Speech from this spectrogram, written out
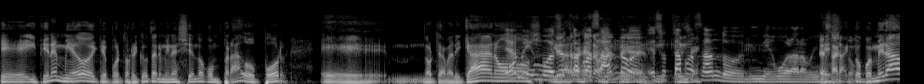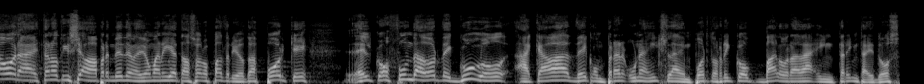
que y tienen miedo de que Puerto Rico termine siendo comprado por eh, norteamericanos. Ya mismo, eso está pasando, eso está y- pasando, mi amor, ahora mismo. Exacto. Pues mira ahora, esta noticia va a aprender de medio maniguetazo a los patriotas porque el cofundador de Google acaba de comprar una isla en Puerto Rico valorada en 32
